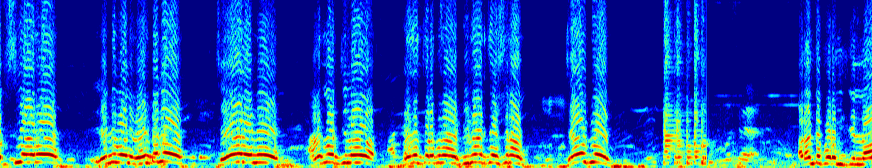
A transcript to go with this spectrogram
ఎఫ్సిఆర్ రెన్యువల్ వెంటనే చేయాలని అనంతపురం జిల్లా ప్రజల తరఫున డిమాండ్ చేస్తున్నాం. జై భీమ్. అనంతపురం జిల్లా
